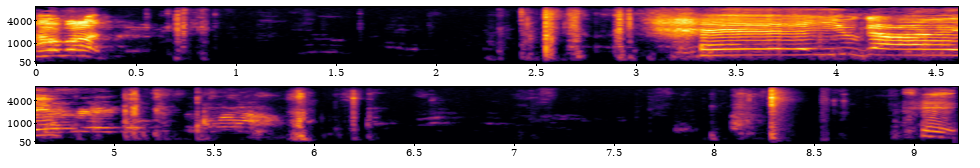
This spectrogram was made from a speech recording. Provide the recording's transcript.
Come on. Hey, you guys. Okay.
